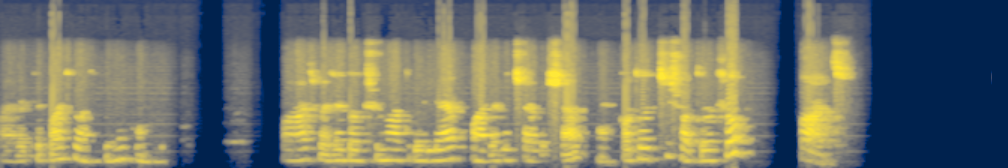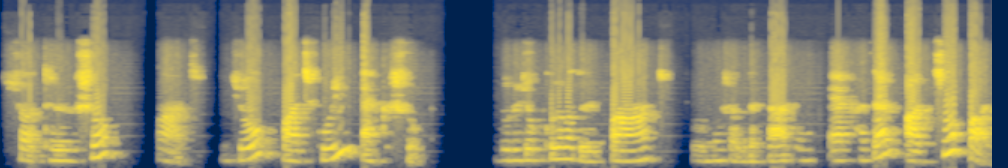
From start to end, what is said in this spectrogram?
পাঁচ হাতে পাঁচ পাঁচ তিনে পনেরো। পাঁচ পাঁচে দশ মাত্র এক পাঁচ হাতে চার সাত। এক কত হচ্ছে? সতেরোশো পাঁচ। সতেরোশো পাঁচ। যোগ পাঁচ কুড়ি একশো। দুটো যোগ করলে কত হবে? পাঁচ শূন্য সাতটা এক হাজার আটশো পাঁচ।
